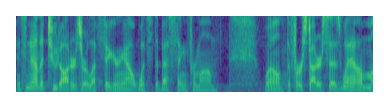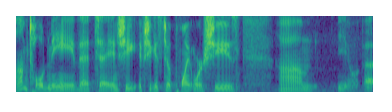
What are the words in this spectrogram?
and so now the two daughters are left figuring out what's the best thing for mom. Well, the first daughter says, "Well, mom told me that, uh, and she if she gets to a point where she's, um, you know,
